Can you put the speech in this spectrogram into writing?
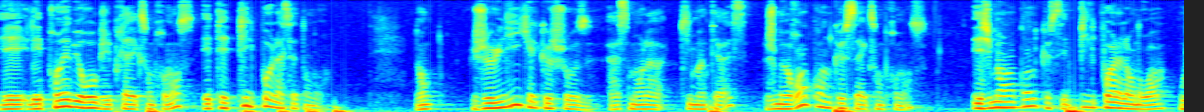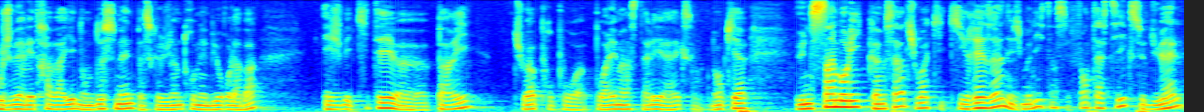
Et les premiers bureaux que j'ai pris à Aix-en-Provence étaient pile poil à cet endroit. Donc, je lis quelque chose à ce moment-là qui m'intéresse, je me rends compte que c'est Aix-en-Provence, et je me rends compte que c'est pile poil à l'endroit où je vais aller travailler dans deux semaines parce que je viens de trouver mes bureaux là-bas et je vais quitter euh, Paris, tu vois, pour, pour, pour aller m'installer à Aix. Donc il y a une symbolique comme ça, tu vois, qui, qui résonne et je me dis, c'est fantastique ce duel.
